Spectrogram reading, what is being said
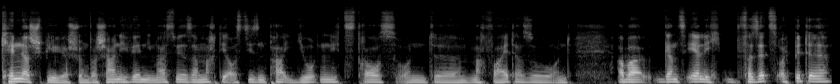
kenne das Spiel ja schon. Wahrscheinlich werden die meisten wieder sagen, macht ihr aus diesen paar Idioten nichts draus und äh, mach weiter so. Und aber ganz ehrlich, versetzt euch bitte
